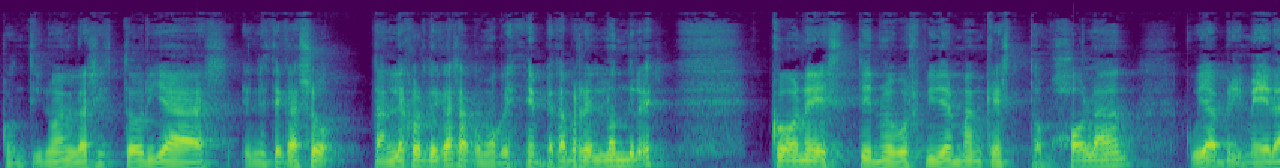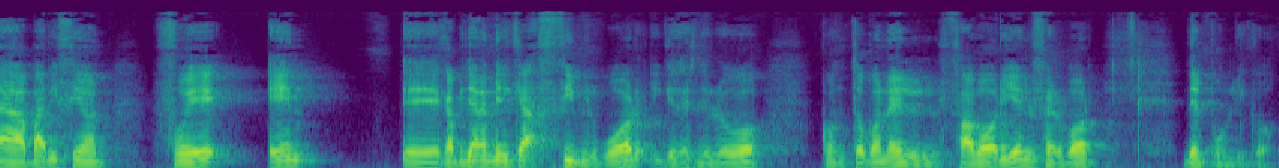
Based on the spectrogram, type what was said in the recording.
continúan las historias, en este caso, tan lejos de casa como que empezamos en Londres, con este nuevo Spider-Man que es Tom Holland, cuya primera aparición fue en eh, Capitán América Civil War y que desde luego contó con el favor y el fervor del público.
